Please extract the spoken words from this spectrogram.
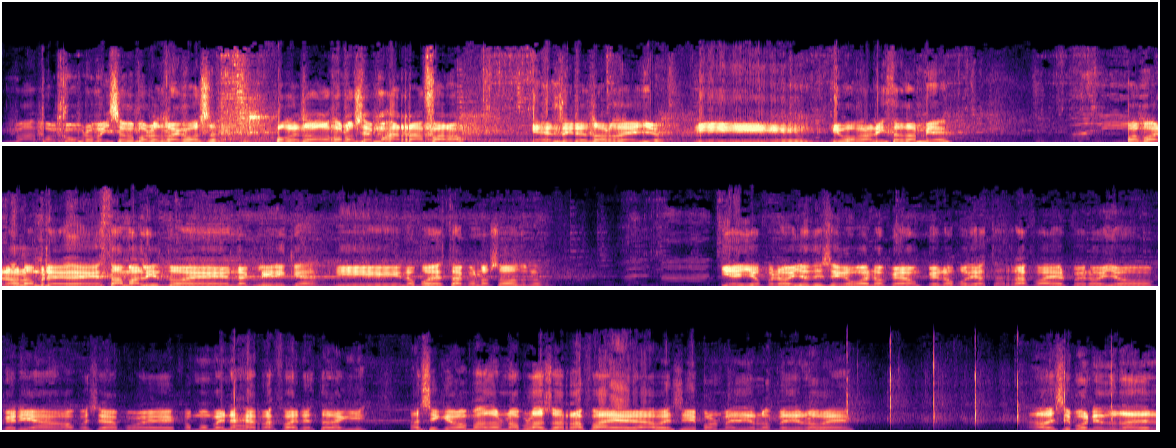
Más por compromiso que por otra cosa. Porque todos conocemos a Rafa, ¿no? Que es el director de ellos. Y, y vocalista también. Pues bueno, el hombre está malito en la clínica y no puede estar con nosotros. Y ellos, pero ellos dicen que bueno, que aunque no podía estar Rafael, pero ellos querían, aunque sea pues como homenaje a Rafael, estar aquí. Así que vamos a dar un aplauso a Rafael, a ver si por medio los medios lo ven. A ver si poniendo de,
